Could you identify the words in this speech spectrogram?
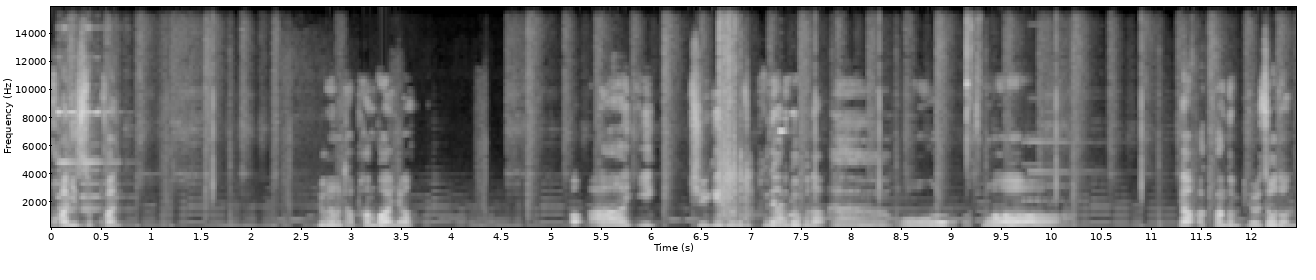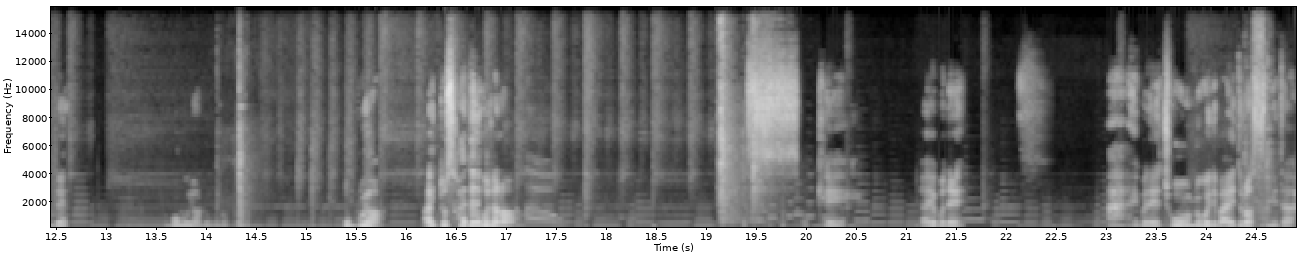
관 있어 관 이 정도면 다 판 거 아니야? 어 아 이 길게 돌려서 분해하는 거구나 오 좋아 야 아, 방금 열쇠 얻었는데? 한번 뭐야 하려 물어봐 어 뭐야 아이 또 사야 되는 거잖아 예스, 오케이. 야, 이번에, 아, 이번에 좋은 물건이 많이 들어왔습니다.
